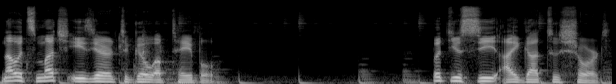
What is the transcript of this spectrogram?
Now it's much easier to go up table. But you see I got too short.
